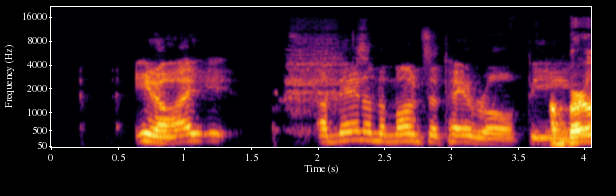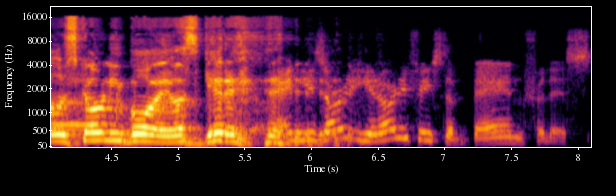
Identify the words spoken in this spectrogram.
you know, I a man on the Monza payroll being A uh, Berlusconi boy, let's get it. and he's already he had already faced a ban for this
